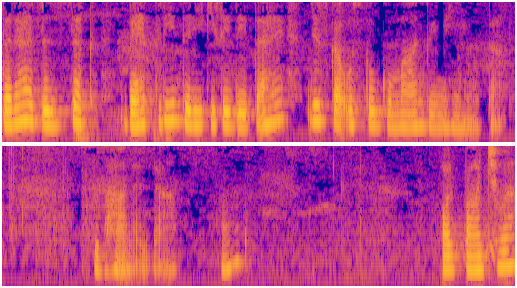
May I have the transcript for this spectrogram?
طرح رزق بہترین طریقے سے دیتا ہے جس کا اس کو گمان بھی نہیں ہوتا۔ سبحان اللہ اور پانچواں،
